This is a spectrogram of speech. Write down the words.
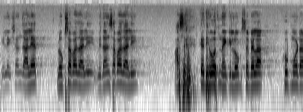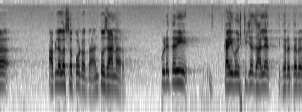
इलेक्शन झाल्यात लोकसभा झाली विधानसभा झाली असं कधी होत नाही की लोकसभेला खूप मोठा आपल्याला सपोर्ट होता आणि तो जाणार. कुठेतरी काही गोष्टी ज्या झाल्यात ते खरं तर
